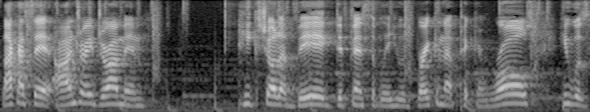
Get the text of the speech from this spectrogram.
Like I said, Andre Drummond, he showed up big defensively. He was breaking up pick and rolls. He was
